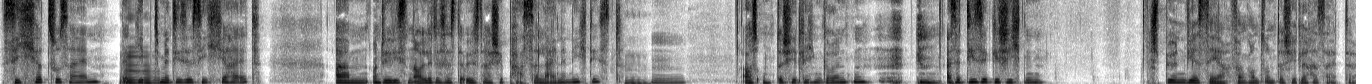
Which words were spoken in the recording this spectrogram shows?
sicher zu sein? Wer mhm. gibt mir diese Sicherheit? Ähm, und wir wissen alle, dass es der österreichische Pass alleine nicht ist. Mhm. aus unterschiedlichen Gründen. Also diese Geschichten spüren wir sehr von ganz unterschiedlicher Seite.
